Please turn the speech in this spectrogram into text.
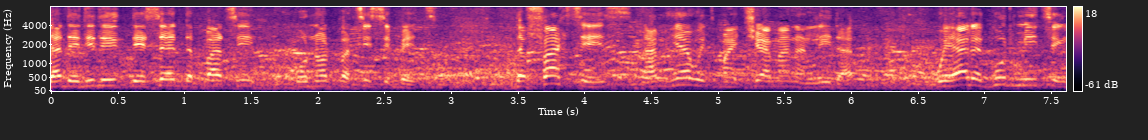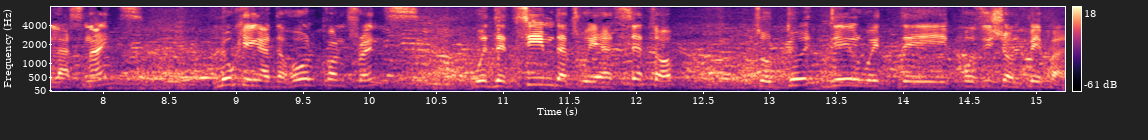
that they did they said the party would not participate. The fact is, I'm here with my chairman and leader. We had a good meeting last night, looking at the whole conference with the team that we had set up to do, deal with the position paper.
